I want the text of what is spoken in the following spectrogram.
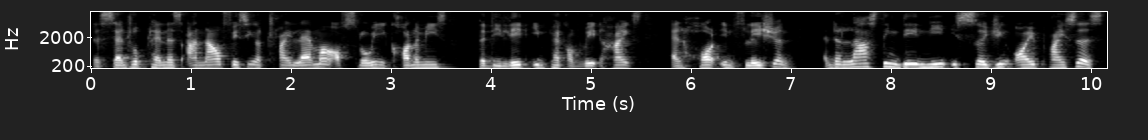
the central planners are now facing a trilemma of slowing economies, the delayed impact of rate hikes, and hot inflation. And the last thing they need is surging oil prices.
